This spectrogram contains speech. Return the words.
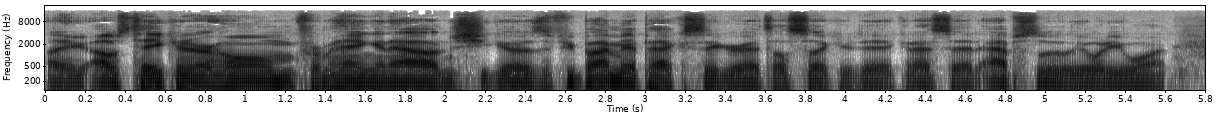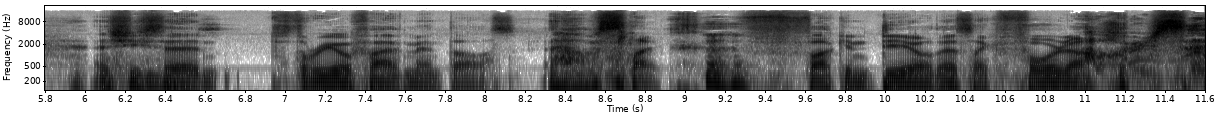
like, I was taking her home from hanging out, and she goes, "If you buy me a pack of cigarettes, I'll suck your dick." And I said, "Absolutely. What do you want?" And she said, 305 menthols. And I was like, "Fucking deal. That's like four dollars."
